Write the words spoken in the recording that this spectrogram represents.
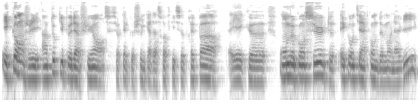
Et quand j'ai un tout petit peu d'influence sur quelque chose, une catastrophe qui se prépare, et que on me consulte et qu'on tient compte de mon avis,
